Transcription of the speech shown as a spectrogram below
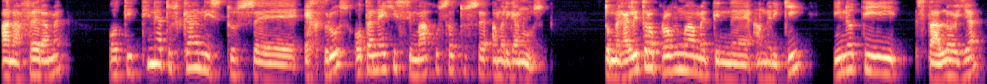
αναφέραμε ότι τι να τους κάνεις τους ε, εχθρούς όταν έχεις συμμάχους σαν τους ε, Αμερικανούς. Το μεγαλύτερο πρόβλημα με την ε, Αμερική είναι ότι στα λόγια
